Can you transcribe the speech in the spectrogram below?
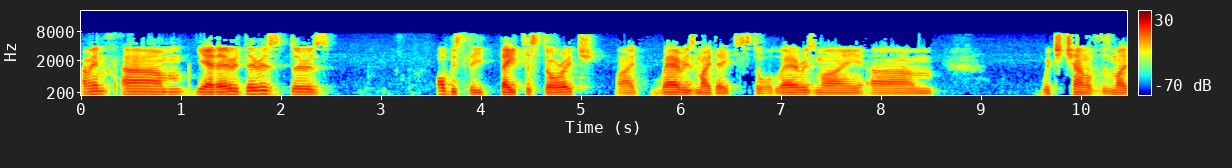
I mean, um, yeah, there there is there is obviously data storage, right? Where is my data stored? Where is my um, which channels does my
